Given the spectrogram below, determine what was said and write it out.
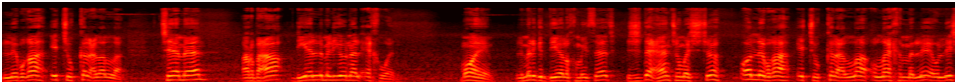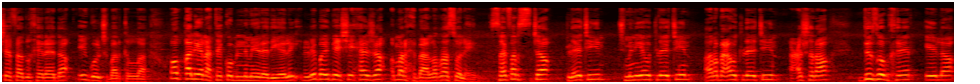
اللي بغاه يتوكل على الله. ثمن أربعة ديال المليون الإخوان. مهم. المرقد ديالو خميسات جدع هانتوما شفتوه واللي بغاه يتوكل على الله والله يخمر ليه واللي شاف هذا الخير هذا يقول تبارك الله. وبقى لي نعطيكم النميرة ديالي اللي بغى يبيع شي حاجة مرحبا على الراس والعين 06 30 38 34 10 دوزو بخير إلى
